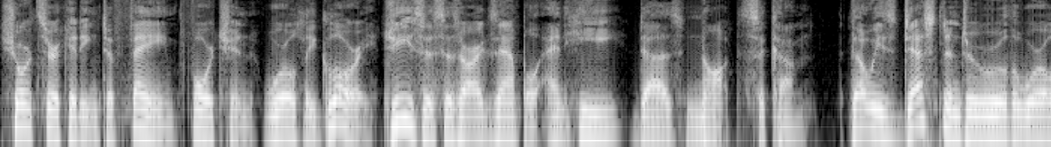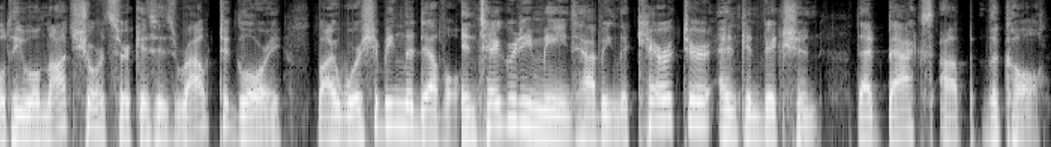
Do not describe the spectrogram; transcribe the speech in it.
short-circuiting to fame, fortune, worldly glory, Jesus is our example, and he does not succumb. Though he's destined to rule the world, he will not short circuit his route to glory by worshiping the devil. Integrity means having the character and conviction that backs up the call.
